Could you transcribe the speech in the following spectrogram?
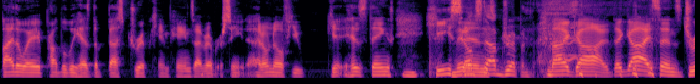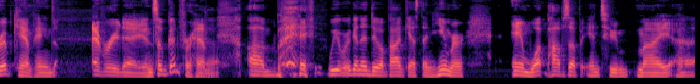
by the way, probably has the best drip campaigns I've ever seen. I don't know if you get his things. He They don't stop dripping. my God, the guy sends drip campaigns every day, and so good for him. Um, but we were going to do a podcast on humor, and what pops up into my uh,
